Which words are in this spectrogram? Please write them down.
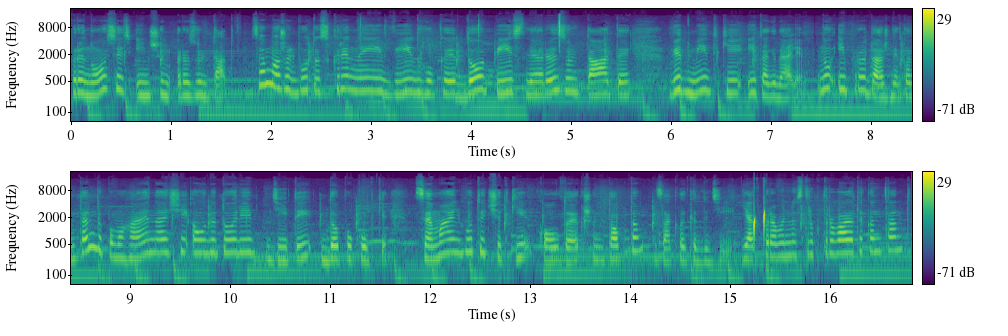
приносять іншим результат. Це можуть бути скріни, відгуки, до після, результати, відмітки і так далі. Ну і продажний контент допомагає нашій аудиторії дійти до покупки. Це мають бути чіткі call to action, тобто заклики до дії. Як правильно структурувати контент?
